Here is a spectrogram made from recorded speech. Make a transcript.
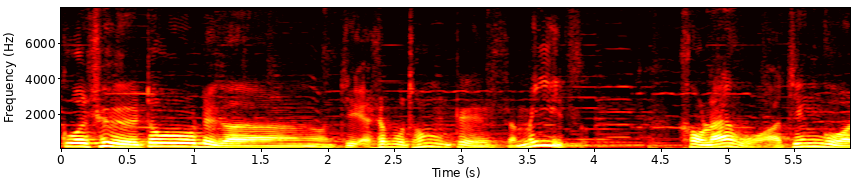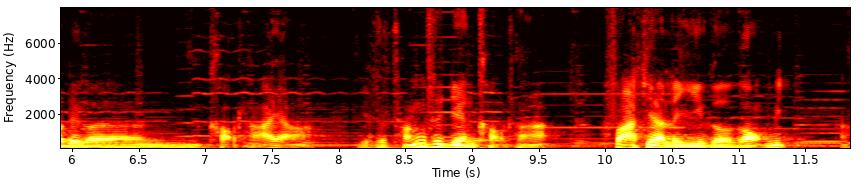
过去都这个解释不通，这什么意思？后来我经过这个考察呀，也是长时间考察，发现了一个奥秘，啊，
